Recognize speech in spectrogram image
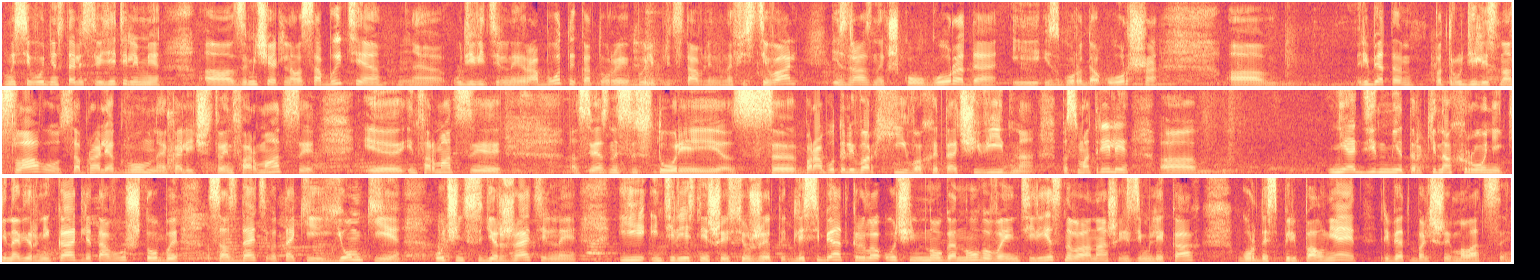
Мы сегодня стали свидетелями э, замечательного события, э, удивительные работы, которые были представлены на фестиваль из разных школ города и из города Орша. Э, Ребята потрудились на славу, собрали огромное количество информации, информации э, связанной с историей, с, поработали в архивах, это очевидно, посмотрели э, не один метр кинохроники наверняка для того, чтобы создать вот такие емкие, очень содержательные и интереснейшие сюжеты. Для себя открыла очень много нового интересного о наших земляках. Гордость переполняет. Ребята большие молодцы.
